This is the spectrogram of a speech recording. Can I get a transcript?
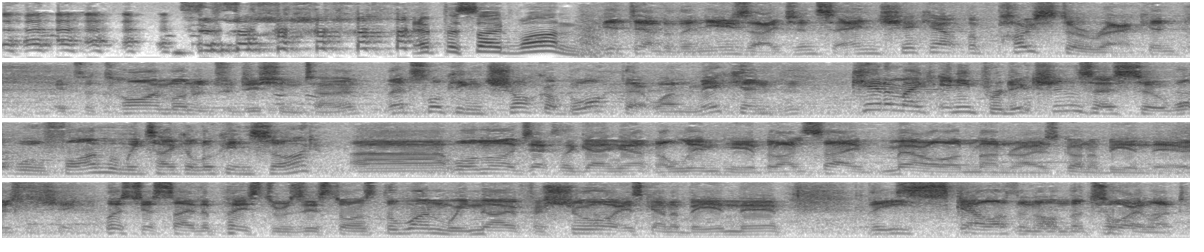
Episode one. Get down to the newsagents and check out the poster rack. And it's a time-honoured tradition, Tone. That's looking chock a block that one, Mick. And care to make any predictions as to what we'll find when we take a look inside? Uh, well, I'm not exactly going out on a limb here, but I'd say Marilyn Monroe is going to be in there, isn't she? Let's just say the piece de resistance, the one we know for sure is going to be in there, the skeleton on the toilet.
